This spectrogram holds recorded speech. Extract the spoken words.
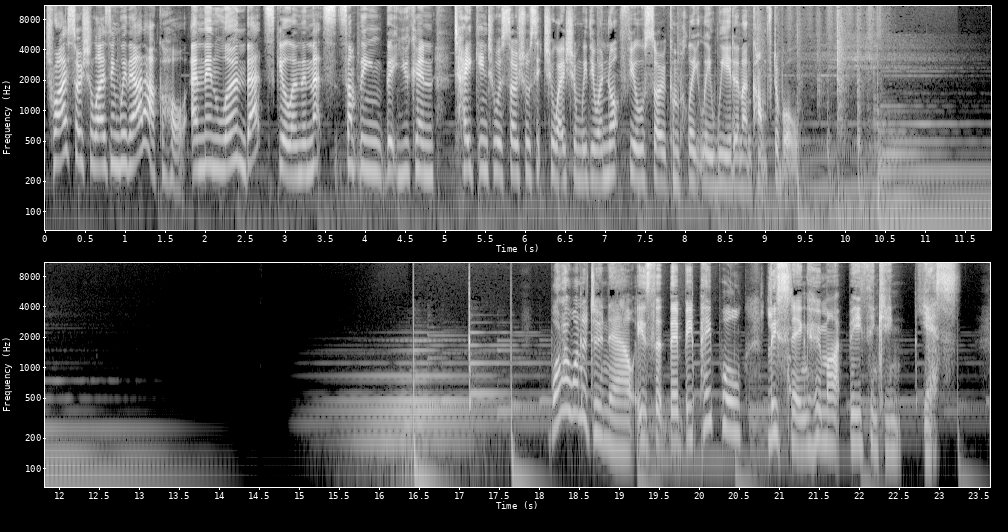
try socializing without alcohol and then learn that skill. And then that's something that you can take into a social situation with you and not feel so completely weird and uncomfortable. What I want to do now is that there be people listening who might be thinking, yes,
